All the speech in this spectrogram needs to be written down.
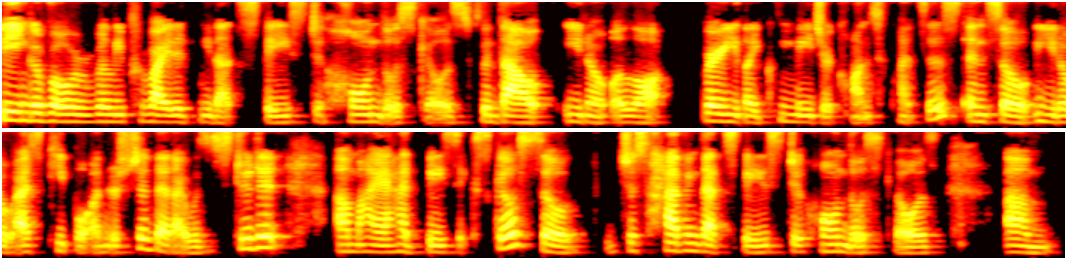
being a rover really provided me that space to hone those skills without, you know, a lot very like major consequences. And so, you know, as people understood that I was a student, um, I had basic skills. So just having that space to hone those skills. Um,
